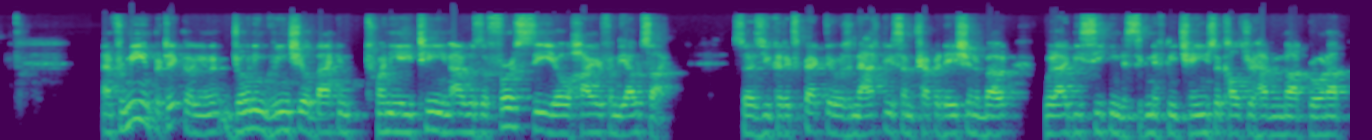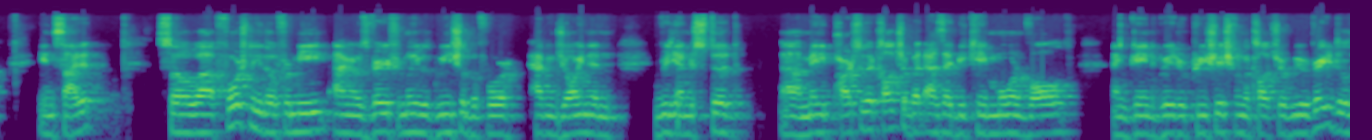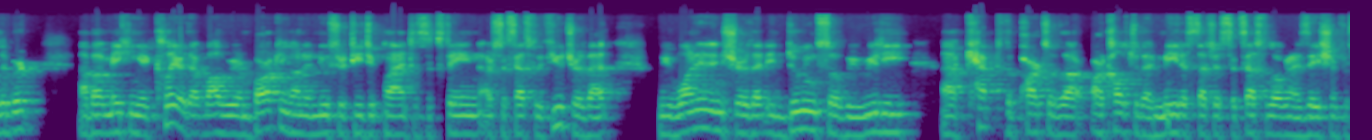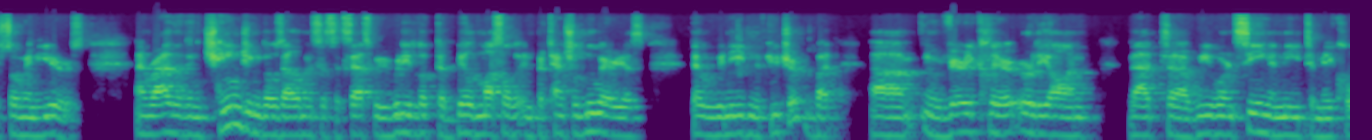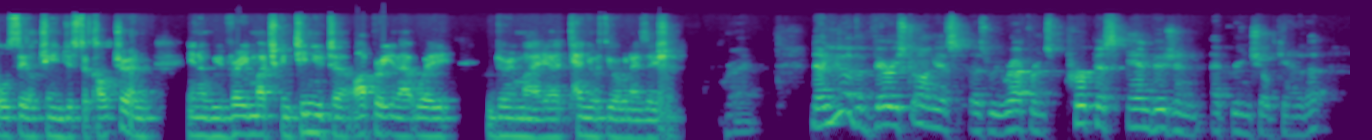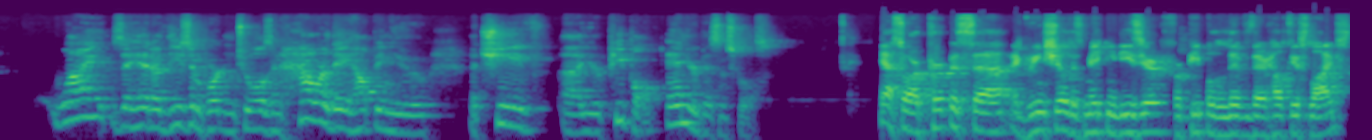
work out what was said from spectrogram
And for me in particular, you know, joining Green Shield back in 2018, I was the first CEO hired from the outside. So as you could expect, there was naturally some trepidation about would I be seeking to significantly change the culture, having not grown up inside it. So uh, fortunately, though, for me, I, mean, I was very familiar with Green Shield before having joined and really understood uh, many parts of their culture. But as I became more involved and gained a greater appreciation from the culture, we were very deliberate about making it clear that while we were embarking on a new strategic plan to sustain our success for the future, that we wanted to ensure that in doing so, we really uh, kept the parts of our, our culture that made us such a successful organization for so many years. And rather than changing those elements of success, we really look to build muscle in potential new areas that we need in the future. But um, you very clear early on that uh, we weren't seeing a need to make wholesale changes to culture. And you know, we very much continued to operate in that way during my uh, tenure with the organization. Right. Now you have a very strong, as, as we referenced, purpose and vision at Green Shield Canada why, Zahid, are these important tools and how are they helping you achieve uh, your people and your business goals? Yeah, so our purpose uh, at Green Shield is making it easier for people to live their healthiest lives.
